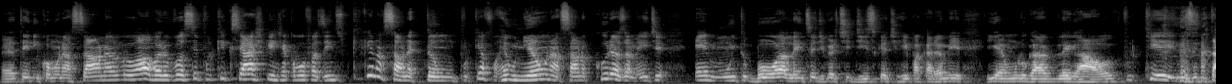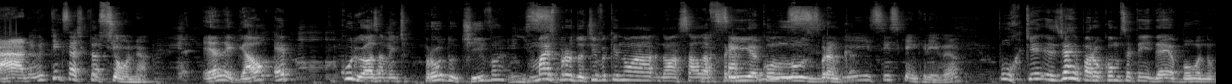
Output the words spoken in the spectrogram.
é, tendo em comum na sauna. Álvaro, você, por que, que você acha que a gente acabou fazendo isso? Por que, que na sauna é tão. Por que a reunião na sauna, curiosamente, é muito boa, além de ser divertidíssima, de rir pra caramba e, e é um lugar legal. Por que inusitado? Por que, que você acha que funciona? É legal, é curiosamente produtiva, isso. mais produtiva que numa, numa sala fria com luz branca. Isso, isso que é incrível. Porque, já reparou como você tem ideia boa no,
